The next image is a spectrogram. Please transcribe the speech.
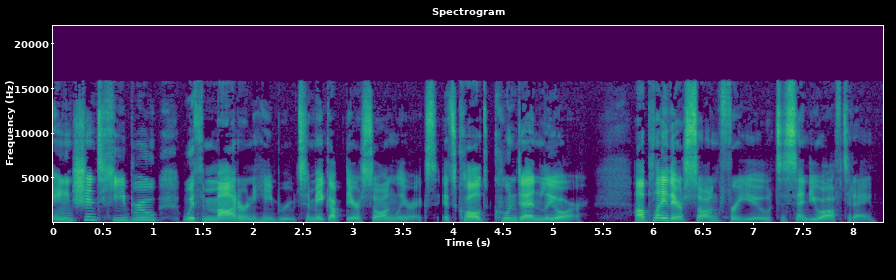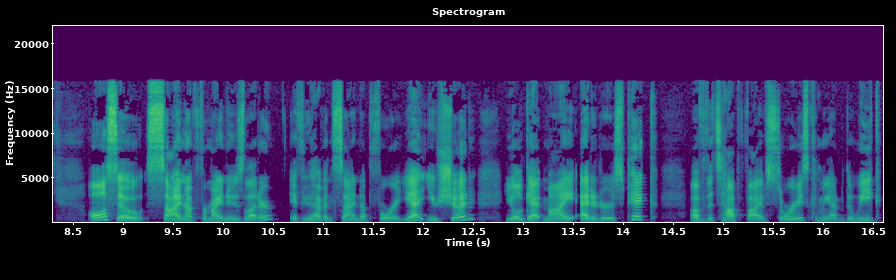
ancient Hebrew with modern Hebrew to make up their song lyrics. It's called Kunda and Lior. I'll play their song for you to send you off today. Also, sign up for my newsletter. If you haven't signed up for it yet, you should. You'll get my editor's pick of the top five stories coming out of the week,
